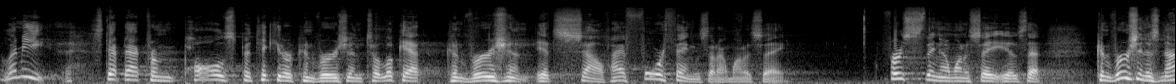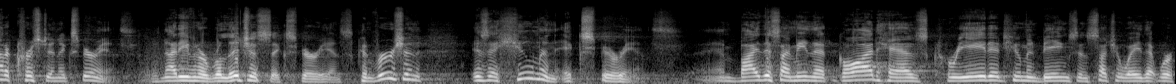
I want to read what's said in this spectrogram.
Let me step back from Paul's particular conversion to look at conversion itself. I have four things that I want to say. First thing I want to say is that conversion is not a Christian experience, it's not even a religious experience. Conversion is a human experience. And by this I mean that God has created human beings in such a way that we're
